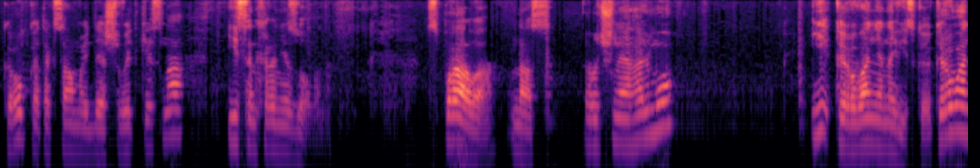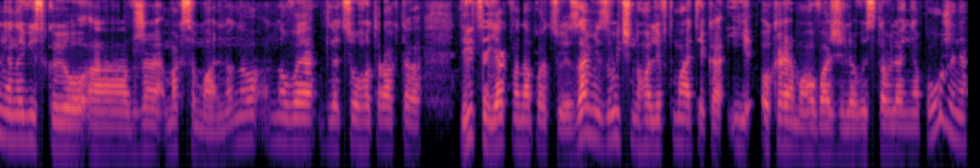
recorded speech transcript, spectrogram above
Коробка так само йде швидкісна і синхронізована. Справа у нас ручне гальмо і керування навіскою. Керування навіскою вже максимально нове для цього трактора. Дивіться, як вона працює. Замість звичного ліфтматіка і окремого важеля виставляння положення,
